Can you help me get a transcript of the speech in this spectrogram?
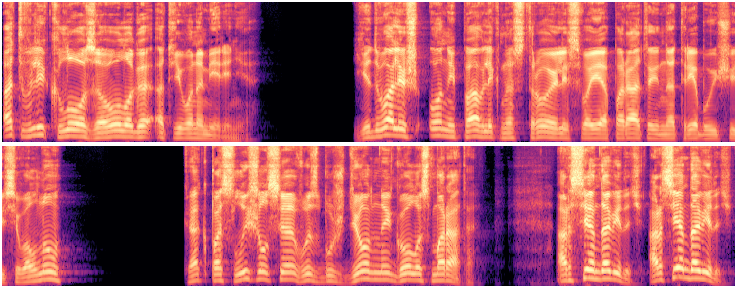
отвлекло зоолога от его намерения. Едва лишь он и Павлик настроили свои аппараты на требующуюся волну, как послышался возбужденный голос Марата. «Арсен Давидович! Арсен Давидович!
